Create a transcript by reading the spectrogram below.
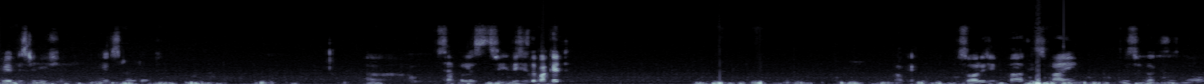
Create distribution. Get started. Uh, sample S3 this is the bucket. Okay. So origin path is fine. This is no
